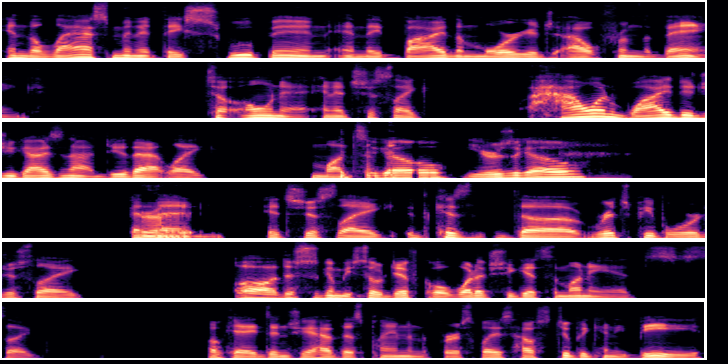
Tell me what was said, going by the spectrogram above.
in the last minute they swoop in and they buy the mortgage out from the bank to own it and it's just like how and why did you guys not do that like months ago, years ago? And Right. then it's just like because the rich people were just like, "Oh, this is gonna be so difficult. What if she gets the money?" It's like, okay, didn't you have this plan in the first place? How stupid can he be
